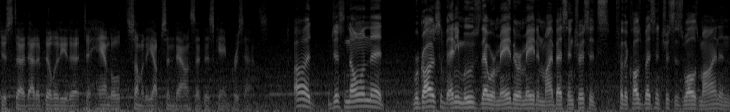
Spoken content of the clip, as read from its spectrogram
Just uh, that ability to, to handle some of the ups and downs that this game presents? Uh, just knowing that regardless of any moves that were made, they were made in my best interest. It's for the club's best interest as well as mine. And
